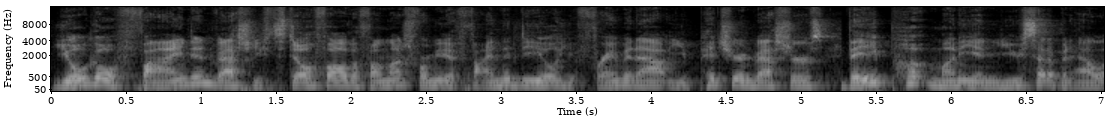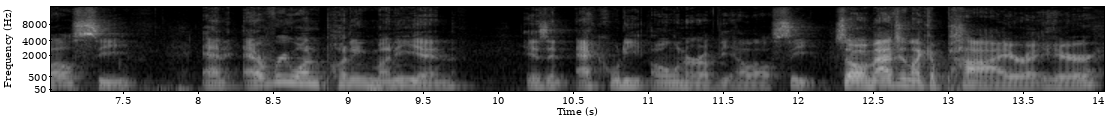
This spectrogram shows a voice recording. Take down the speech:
You'll go find investors. You still follow the fund launch formula. You find the deal, you frame it out, you pitch your investors. They put money in, you set up an LLC, and everyone putting money in is an equity owner of the LLC. So imagine like a pie right here.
